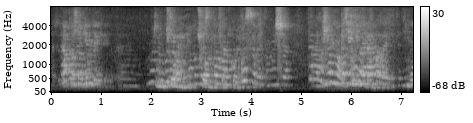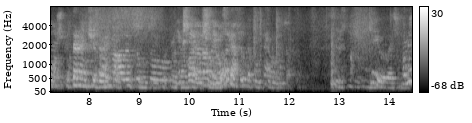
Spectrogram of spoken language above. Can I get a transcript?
Так, Там але можна він будь-який. е, можна Ну, будь-який. чорний, Ми використовуємо чорний такий. кокосовий, тому що е, в можна ньому є такого мінерали, добавити. вітаміни. Можна. Это раньше были Але просто просто, якщо продавали, я что не ну, знаю, что такое так. черный сахар. Где его возьмешь? Вони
